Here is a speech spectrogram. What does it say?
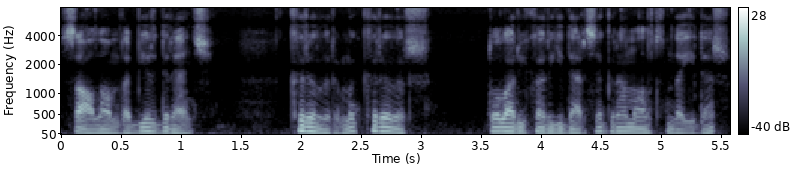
Sağlam da bir direnç. Kırılır mı? Kırılır. Dolar yukarı giderse gram altında gider.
